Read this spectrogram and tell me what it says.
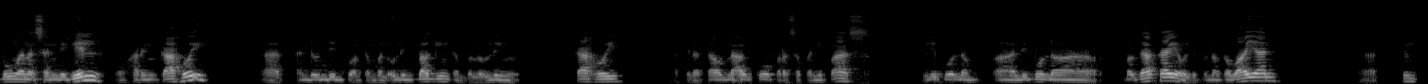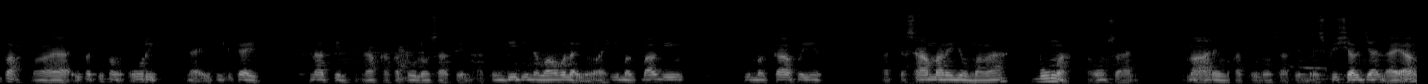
bunga ng San Miguel o Haring Kahoy at andun din po ang tambaluling baging, tambaluling kahoy at tinatawag na agko para sa panipas, libon na ah, libon na bagakay o libon ng kawayan at yun pa mga iba't ibang uri na iniligay natin na nakakatulong sa atin at hindi din nawawala yung ahimag baging, at kasama na yung mga bunga na kung saan maaaring makatulong sa atin. Special dyan ay ang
